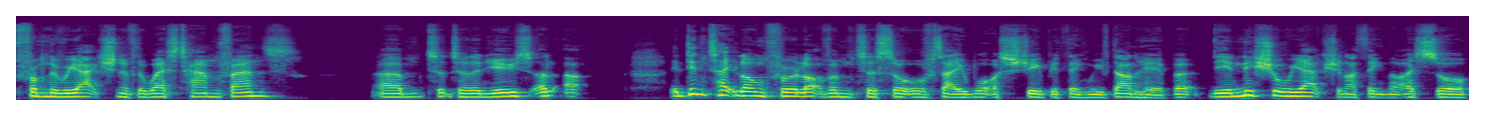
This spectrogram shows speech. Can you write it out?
from the reaction of the West Ham fans um, to, to, the news. It didn't take long for a lot of them to sort of say, what a stupid thing we've done here. But the initial reaction, I think, that I saw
